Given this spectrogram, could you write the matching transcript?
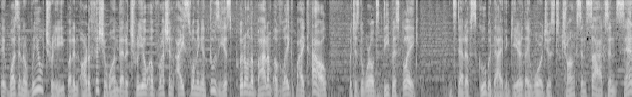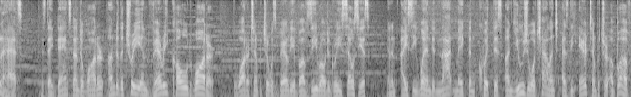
It wasn't a real tree, but an artificial one that a trio of Russian ice swimming enthusiasts put on the bottom of Lake Baikal, which is the world's deepest lake. Instead of scuba diving gear, they wore just trunks and socks and Santa hats as they danced underwater under the tree in very cold water. The water temperature was barely above zero degrees Celsius and an icy wind did not make them quit this unusual challenge as the air temperature above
